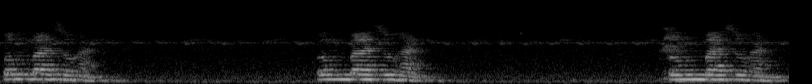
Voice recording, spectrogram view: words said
Pembasuhan. Pembasuhan. Pembasuhan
